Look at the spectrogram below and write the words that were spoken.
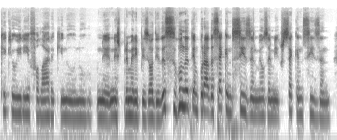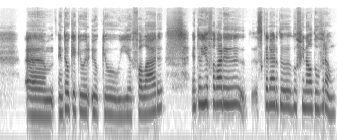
que é que eu iria falar aqui no, no, neste primeiro episódio da segunda temporada, second season, meus amigos, second season. Um, então o que é que eu, eu, que eu ia falar? Então ia falar eh, se calhar do, do final do verão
